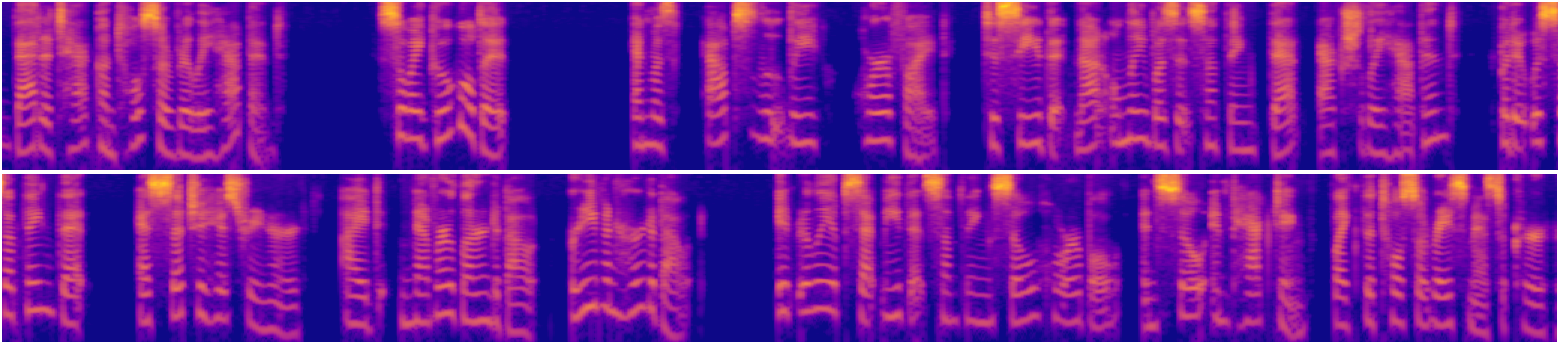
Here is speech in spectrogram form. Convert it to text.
that attack on Tulsa really happened. So I Googled it and was absolutely horrified to see that not only was it something that actually happened, but it was something that, as such a history nerd, I'd never learned about or even heard about. It really upset me that something so horrible and so impacting, like the Tulsa Race Massacre,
